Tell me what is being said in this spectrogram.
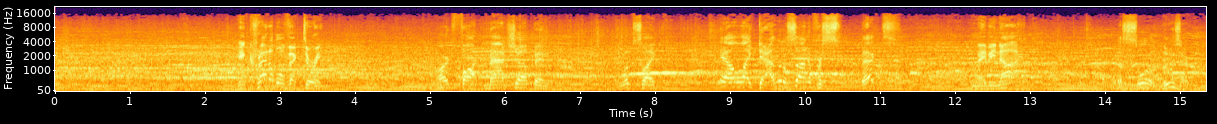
Incredible victory. Hard-fought matchup, and looks like, yeah, I like that. A little sign of respect. Maybe not. What a sore loser.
